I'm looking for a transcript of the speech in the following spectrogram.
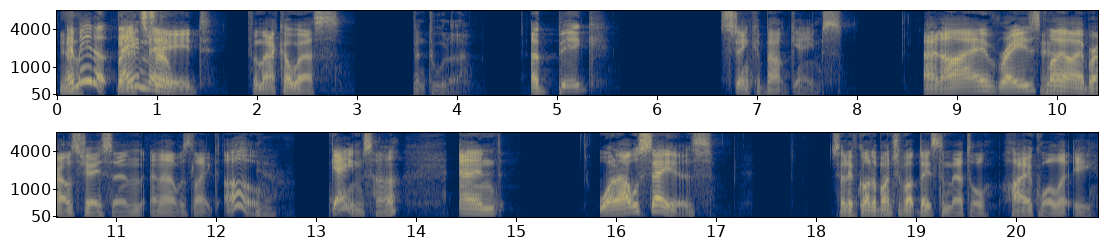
Yeah. They made a But they true. made for Mac OS Ventura a big stink about games. And I raised my eyebrows, Jason, and I was like, "Oh, Yeah. games, huh?" And what I will say is so they've got a bunch of updates to Metal, higher quality,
